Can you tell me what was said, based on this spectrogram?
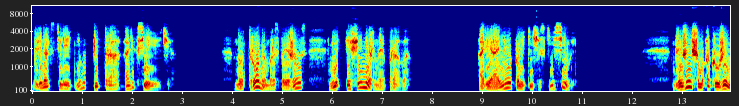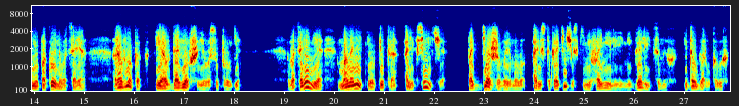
двенадцатилетнего Петра Алексеевича. Но троном распоряжалось не эфемерное право, а реальные политические силы. Ближайшему окружению покойного царя, равно как и овдовевшей его супруге, воцарение малолетнего Петра Алексеевича, поддерживаемого аристократическими фамилиями Голицыных и Долгоруковых,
